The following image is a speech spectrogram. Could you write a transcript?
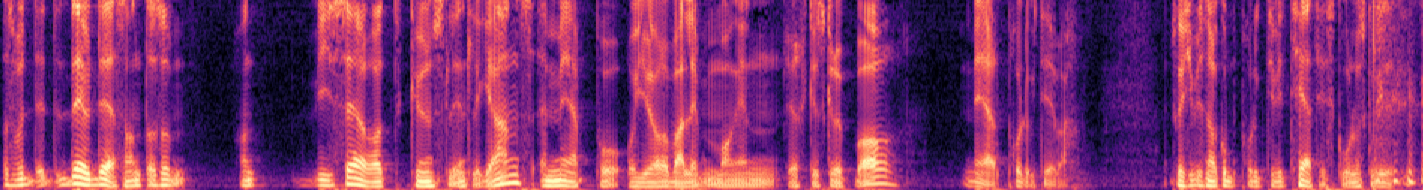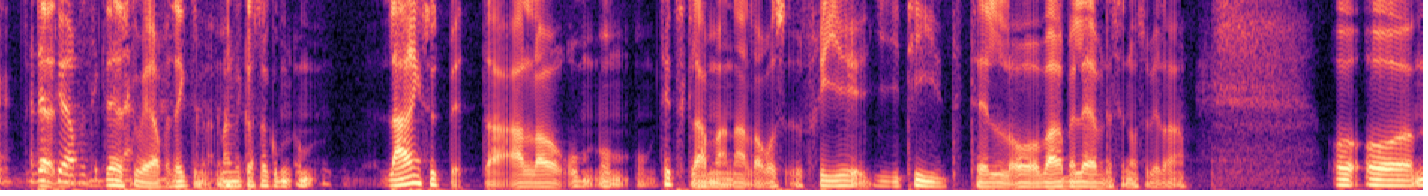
altså, det, det, er jo det, sant. Altså, vi ser at kunstig intelligens er med på å gjøre veldig mange yrkesgrupper mer produktive. Nå skal ikke vi snakke om produktivitet i skolen, skal vi, det, det, skal vi gjøre forsiktig med. Men vi kan snakke om, om læringsutbytte, eller om, om, om, tidsklemmen, eller å frigi tid til å være med elevene sine osv. Og, og, og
